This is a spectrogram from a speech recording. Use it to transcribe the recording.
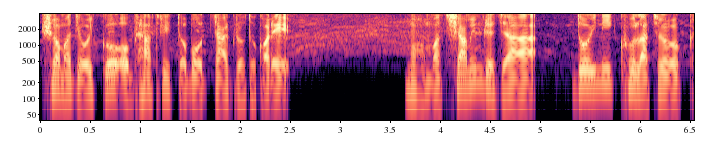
সমাজে ঐক্য ও ভ্রাতৃত্ববোধ জাগ্রত করে। মোহাম্মদ শামীম রেজা, দৈনিক খোলা চোখ।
